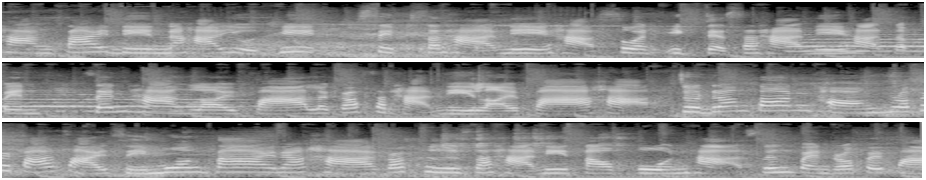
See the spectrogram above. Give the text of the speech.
ทางใต้ดินนะคะ อยู่ที่ 10 สถานีค่ะ ส่วนอีก 7 สถานีค่ะ จะเป็นเส้นทางลอยฟ้าแล้วก็สถานีลอยฟ้าค่ะ จุดเริ่มต้นของรถไฟฟ้าสายสีม่วงใต้นะคะ ก็คือสถานีเตาปูนค่ะ ซึ่งเป็นรถไฟฟ้า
